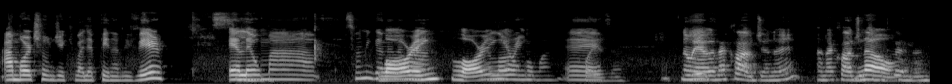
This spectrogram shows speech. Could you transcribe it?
A Morte é um Dia que Vale a Pena Viver. Sim. Ela é uma, se não me engano, Lauren, é uma, Lauren, Lauren alguma é, coisa. Não, é a Ana Cláudia, né? Ana Cláudia não.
